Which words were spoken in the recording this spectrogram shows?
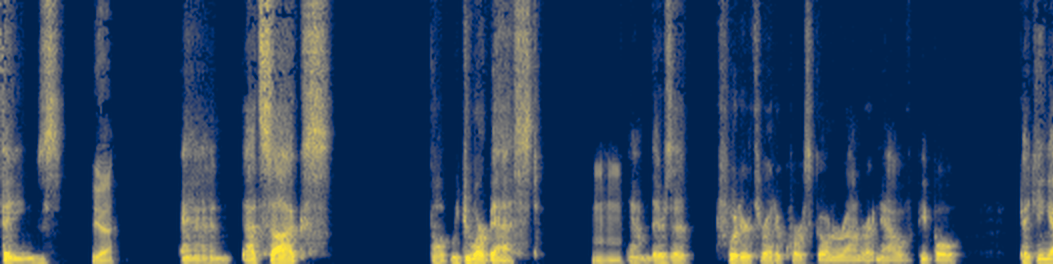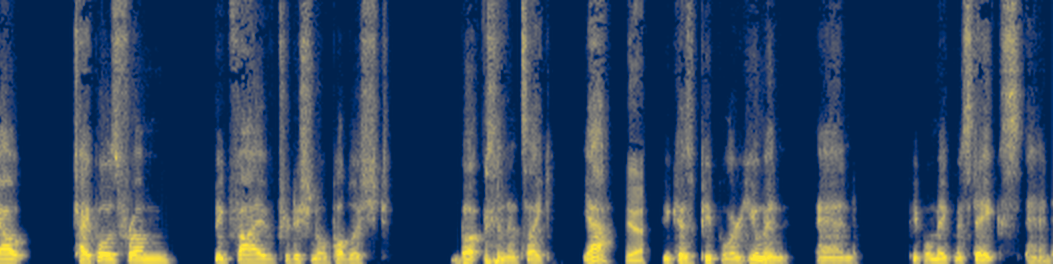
things. Yeah and that sucks. But we do our best. Mm-hmm. And there's a Twitter thread, of course, going around right now of people picking out typos from Big Five traditional published books, and it's like, yeah, yeah, because people are human and people make mistakes, and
